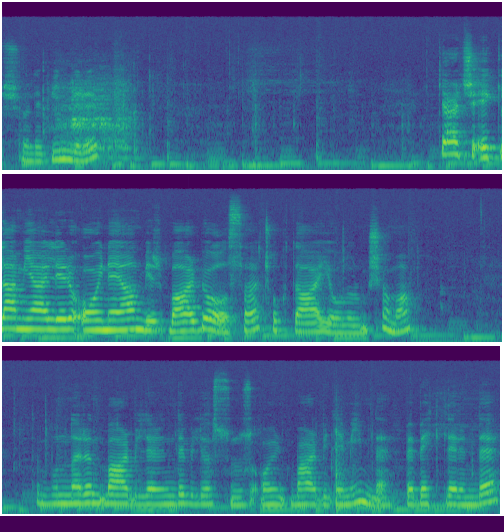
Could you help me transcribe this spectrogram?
Şöyle bindirip Gerçi eklem yerleri oynayan bir Barbie olsa çok daha iyi olurmuş ama bunların Barbie'lerinde biliyorsunuz Barbie demeyeyim de bebeklerinde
